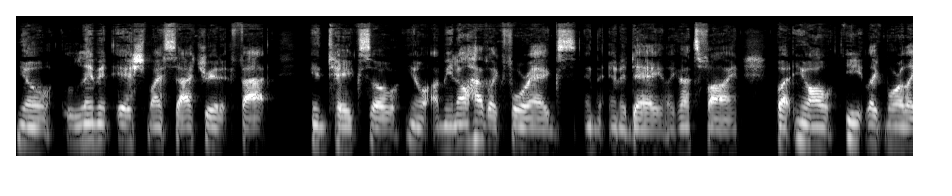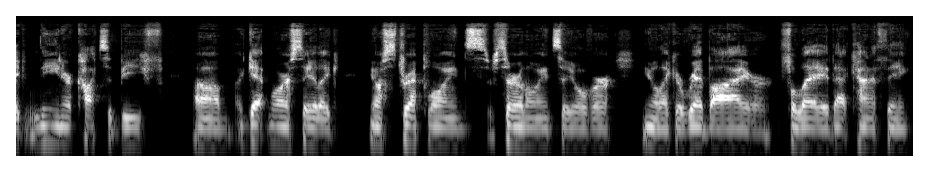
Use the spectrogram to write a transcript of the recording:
you know, limit ish my saturated fat intake. So, you know, I mean, I'll have like four eggs in, in a day, like that's fine. But, you know, I'll eat like more like leaner cuts of beef. Um, get more, say, like, you know, strip loins or sirloin, say over, you know, like a ribeye or filet, that kind of thing.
